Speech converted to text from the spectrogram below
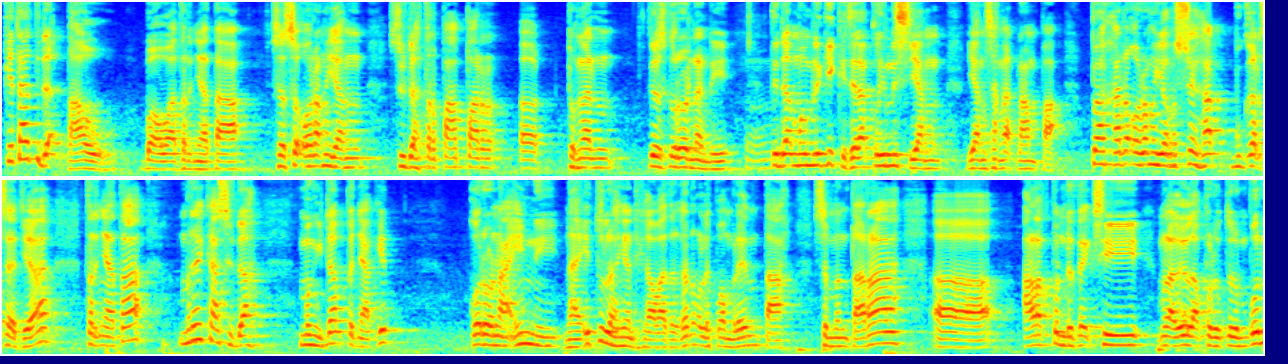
kita tidak tahu bahwa ternyata seseorang yang sudah terpapar uh, dengan virus corona ini hmm. tidak memiliki gejala klinis yang yang sangat nampak. Bahkan orang yang sehat bukan saja ternyata mereka sudah mengidap penyakit corona ini. Nah, itulah yang dikhawatirkan oleh pemerintah. Sementara uh, alat pendeteksi melalui laboratorium pun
